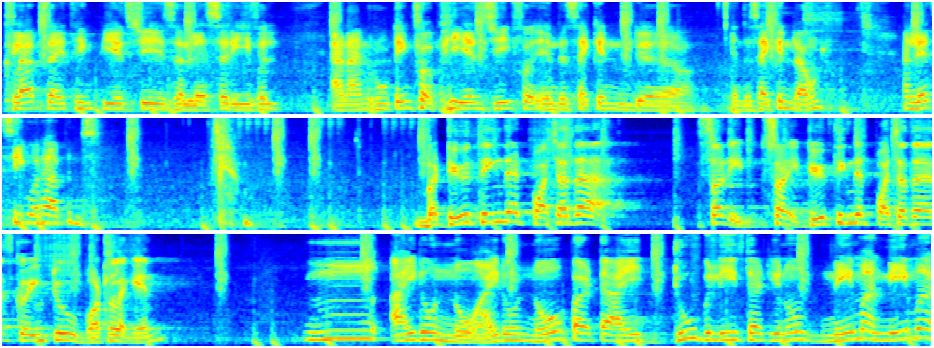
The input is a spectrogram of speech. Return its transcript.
clubs, I think PSG is a lesser evil, and I'm rooting for PSG for in the second uh, in the second round. And let's see what happens. But do you think that Pochada, sorry, sorry, do you think that Pochada is going to bottle again? Mm, I don't know. I don't know, but I do believe that you know Neymar. Neymar.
